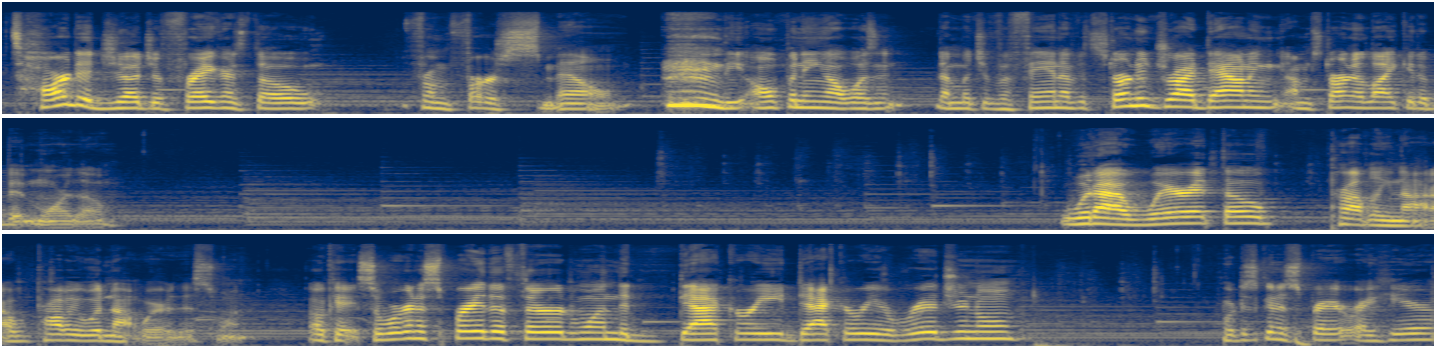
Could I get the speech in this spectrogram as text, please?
It's hard to judge a fragrance though from first smell. the opening I wasn't that much of a fan of. It's starting to dry down and I'm starting to like it a bit more though. Would I wear it though? Probably not. I probably would not wear this one. Okay, so we're gonna spray the third one, the Daiquiri, Daiquiri Original. We're just gonna spray it right here.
